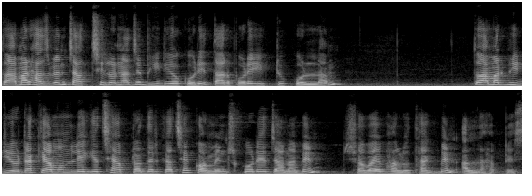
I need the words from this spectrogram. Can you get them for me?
তো আমার হাজব্যান্ড চাচ্ছিল না যে ভিডিও করি তারপরে একটু করলাম। তো আমার ভিডিওটা কেমন লেগেছে আপনাদের কাছে কমেন্ট করে জানাবেন। সবাই ভালো থাকবেন, আল্লাহ হাফেজ।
